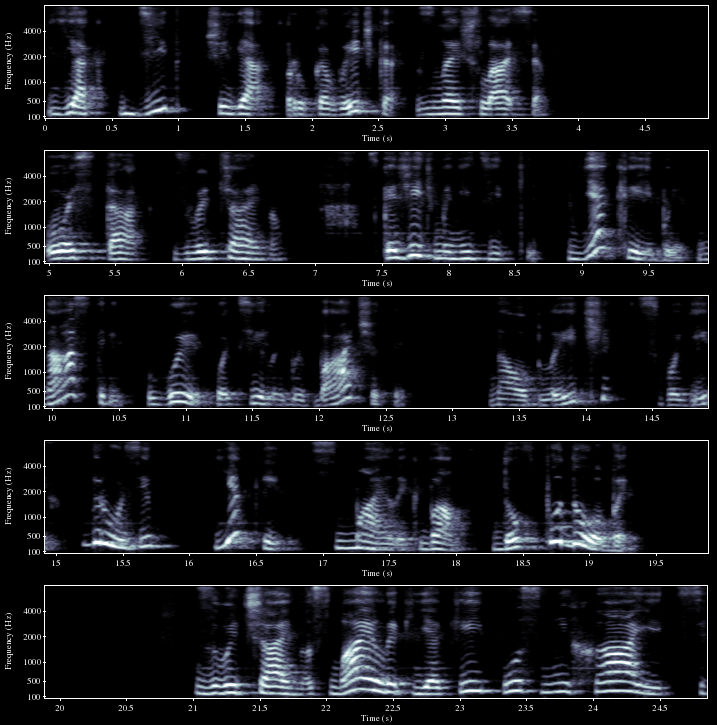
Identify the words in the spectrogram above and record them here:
як дід, чия рукавичка знайшлася. Ось так, звичайно. Скажіть мені, дітки, який би настрій ви хотіли би бачити на обличчі своїх друзів? Який смайлик вам до вподоби? Звичайно, смайлик, який посміхається.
